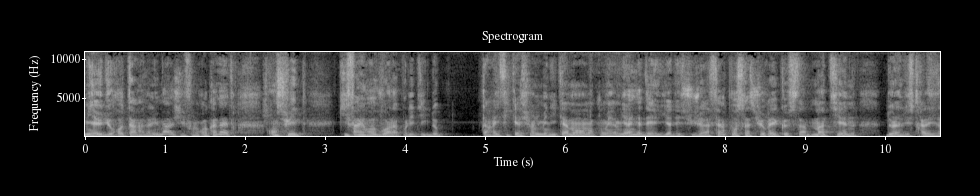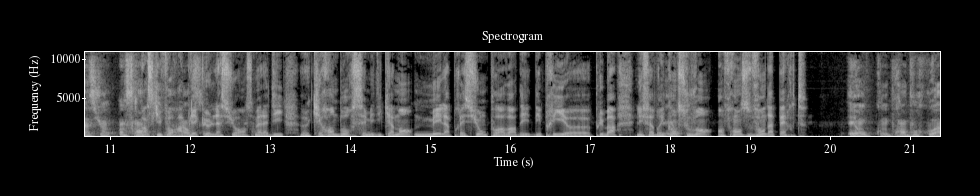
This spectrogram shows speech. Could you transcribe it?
Mais il y a eu du retard à l'allumage, il faut le reconnaître. Ensuite, qu'il faille revoir la politique de tarification du médicament, on vient bien, il y a des, il y a des sujets à faire pour s'assurer que ça maintienne de l'industrialisation en France. Parce qu'il faut Alors, rappeler que l'assurance maladie euh, qui rembourse ces médicaments met la pression pour avoir des, des prix euh, plus bas. Les fabricants, on- souvent, en France, vendent à perte. Et on comprend pourquoi,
